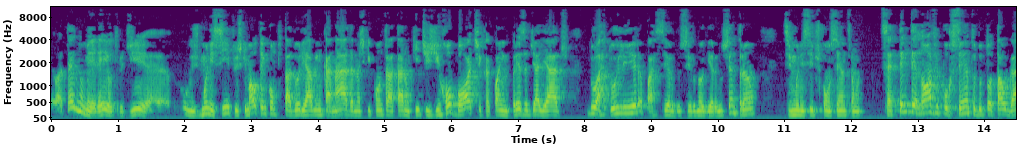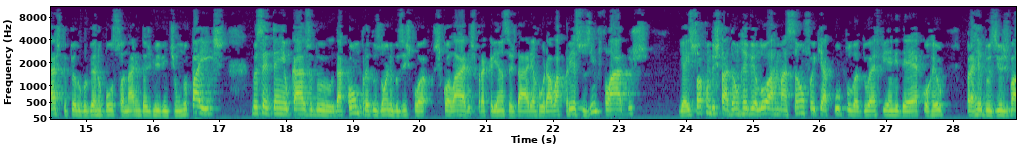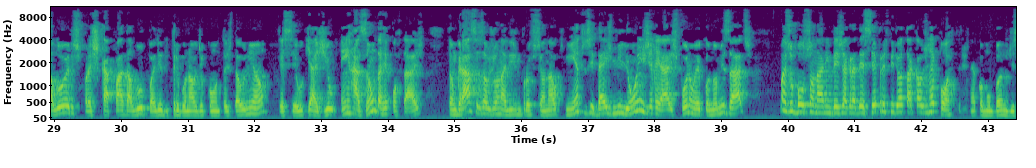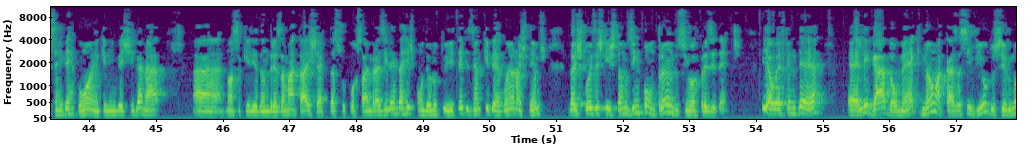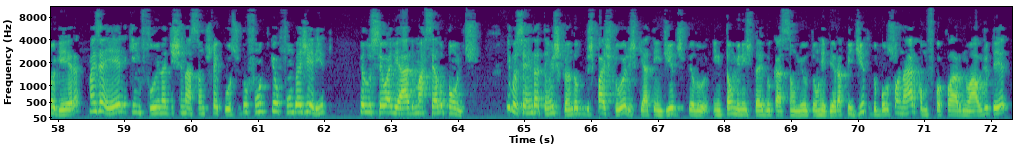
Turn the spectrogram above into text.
eu até enumerei outro dia, os municípios que mal têm computador e água encanada, mas que contrataram kits de robótica com a empresa de aliados do Arthur Lira, parceiro do Ciro Nogueira no Centrão. Esses municípios concentram 79% do total gasto pelo governo Bolsonaro em 2021 no país. Você tem o caso do, da compra dos ônibus escolares para crianças da área rural a preços inflados. E aí, só quando o Estadão revelou a armação foi que a cúpula do FNDE correu para reduzir os valores, para escapar da lupa ali do Tribunal de Contas da União, TCU, que agiu em razão da reportagem. Então, graças ao jornalismo profissional, 510 milhões de reais foram economizados, mas o Bolsonaro, em vez de agradecer, preferiu atacar os repórteres, né, como um bando de sem vergonha, que não investiga nada. A nossa querida Andresa Matai, chefe da sucursal em Brasília, ainda respondeu no Twitter dizendo que vergonha nós temos das coisas que estamos encontrando, senhor presidente. E a UFNDE é, ligado ao MEC, não à Casa Civil do Ciro Nogueira, mas é ele que influi na destinação dos recursos do fundo, porque o fundo é gerido pelo seu aliado Marcelo Pontes. E você ainda tem o escândalo dos pastores, que atendidos pelo então ministro da Educação Milton Ribeiro a pedido do Bolsonaro, como ficou claro no áudio dele,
